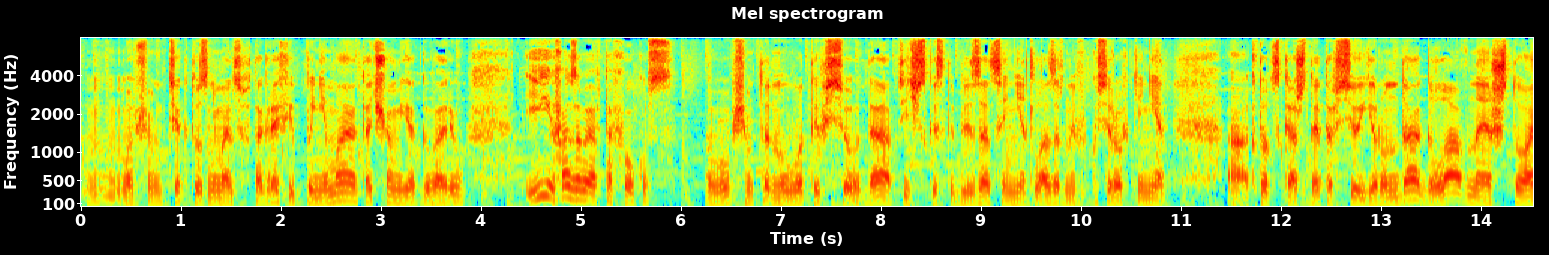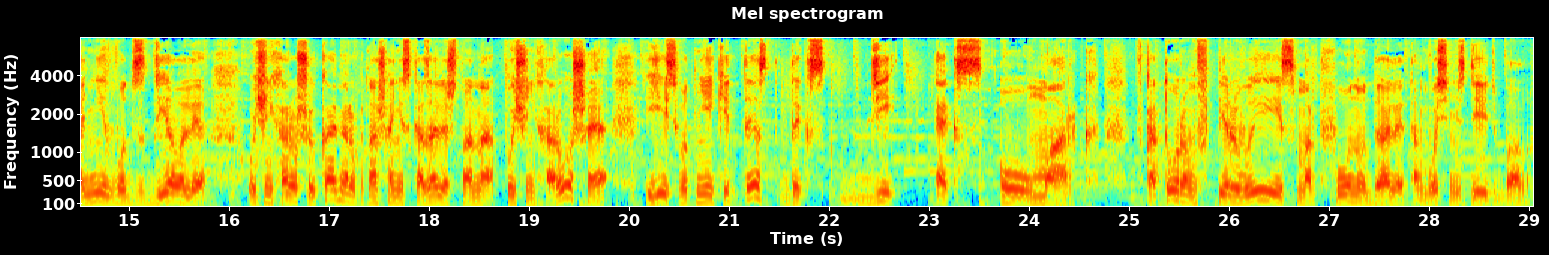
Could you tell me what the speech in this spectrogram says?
в общем, те, кто занимается фотографией, понимают, о чем я говорю. И фазовый автофокус. В общем-то, ну вот и все. Да, оптической стабилизации нет, лазерной фокусировки нет. А, кто-то скажет, это все ерунда. Главное, что они вот сделали очень хорошую камеру, потому что они сказали, что она очень хорошая. Есть вот некий тест DEX, XO Mark, в котором впервые смартфону дали там 89 баллов.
